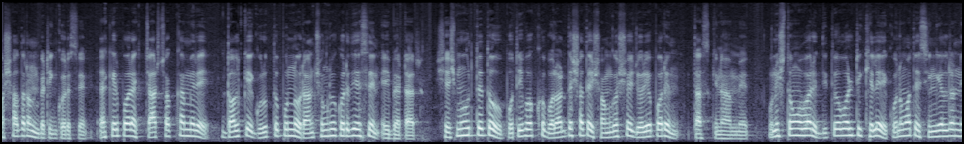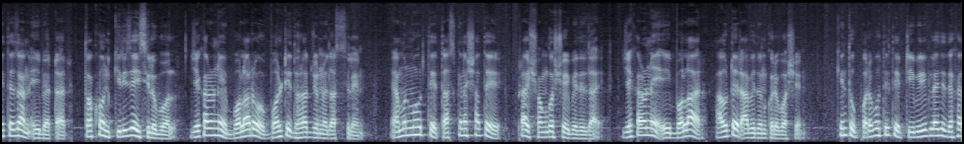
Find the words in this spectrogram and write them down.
অসাধারণ ব্যাটিং করেছেন। একের পর এক চার ছক্কা মেরে দলকে গুরুত্বপূর্ণ রান সংগ্রহ করে দিয়েছেন এই ব্যাটার। শেষ মুহূর্তে তো প্রতিপক্ষ বোলারদের সাথে সংঘর্ষে জড়িয়ে পড়েন তাসকিন আহমেদ। উনিশতম ওভারে দ্বিতীয় বলটি খেলে কোনো মতে সিঙ্গেল রান নিতে যান এই ব্যাটার। তখন ক্রিজেই ছিল বল, যে কারণে বলারও বলটি ধরার জন্য যাচ্ছিলেন। এমন মুহূর্তে তাসকিনের সাথে প্রায় সংঘর্ষই বেঁধে যায়, যে কারণে এই বলার আউটের আবেদন করে বসেন। কিন্তু পরবর্তীতে টিভি রিপ্লাইতে দেখা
